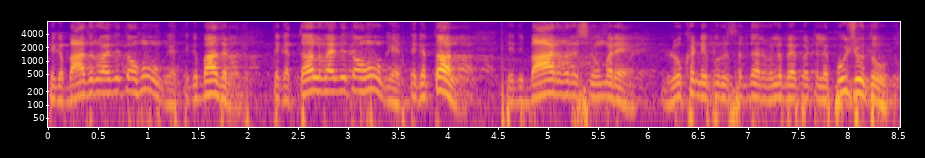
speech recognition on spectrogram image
તે કે બાજરો આવ્યું તો શું ઉગે? તે કે બાજરો. તે કે તલ વાવ્યું તો શું ઉગે? તે કે તલ. તેથી બાર વર્ષની ઉંમરે લોખંડી પુરુષ સરદાર વલ્લભભાઈ પટેલે પૂછ્યું હતું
